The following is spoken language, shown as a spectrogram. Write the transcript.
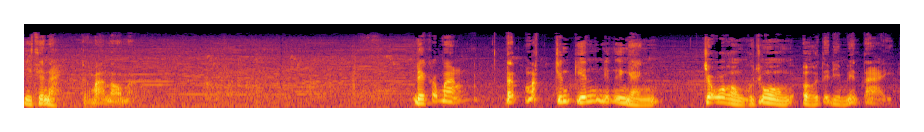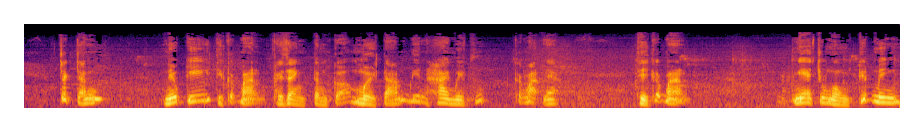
Như thế này, các bạn nom ạ. Để các bạn tận mắt chứng kiến những hình ảnh chỗ hoa hồng của Trung Hồng ở thời điểm hiện tại, chắc chắn nếu kỹ thì các bạn phải dành tầm cỡ 18 đến 20 phút các bạn nhé. Thì các bạn nghe Trung Hồng thuyết minh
